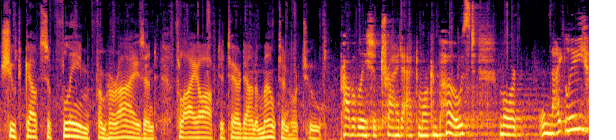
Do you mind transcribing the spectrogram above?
shoot gouts of flame from her eyes, and fly off to tear down a mountain or two. Probably should try to act more composed, more knightly.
